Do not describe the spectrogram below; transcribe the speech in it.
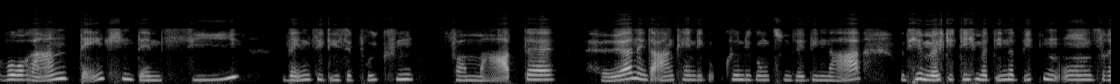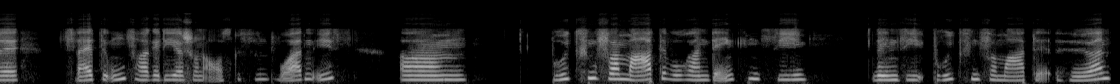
woran denken denn Sie, wenn Sie diese Brückenformate hören in der Ankündigung zum Webinar? Und hier möchte ich dich, Martina, bitten, unsere zweite Umfrage, die ja schon ausgefüllt worden ist, ähm, Brückenformate, woran denken Sie, wenn Sie Brückenformate hören,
